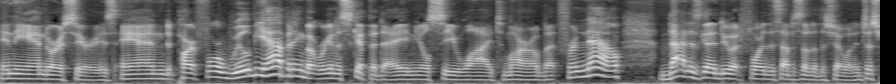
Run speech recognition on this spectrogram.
in the Andor series. And part four will be happening, but we're going to skip a day and you'll see why tomorrow. But for now, that is going to do it for this episode of the show. And it just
